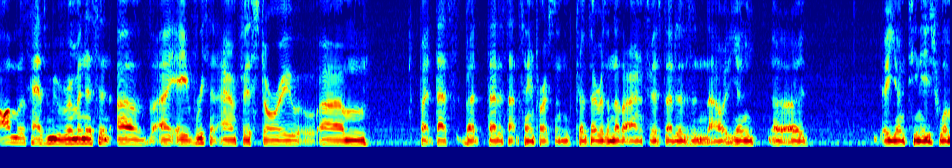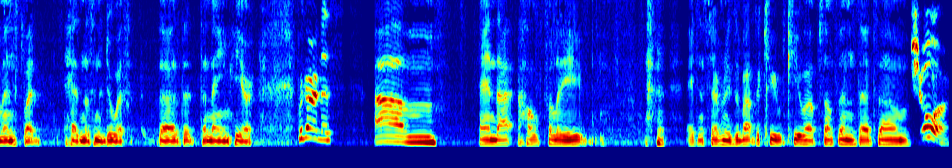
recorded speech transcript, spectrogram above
almost has me reminiscent of a, a recent Iron Fist story. Um, but that's but that is not the same person because there was another Iron Fist that is now a young uh, a young teenage woman, but has nothing to do with the the, the name here. Regardless, um, and uh, hopefully. Agent Seventy is about to queue, queue up something that um Sure.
